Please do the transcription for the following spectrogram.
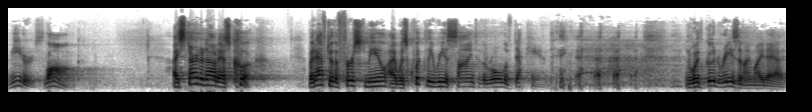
meters long. I started out as cook, but after the first meal, I was quickly reassigned to the role of deckhand. and with good reason, I might add.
